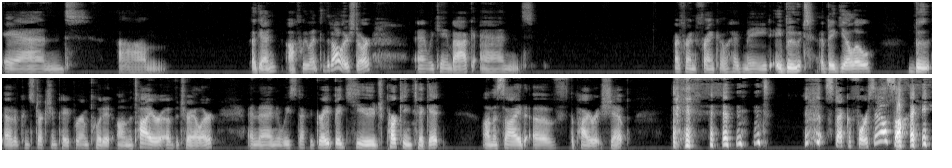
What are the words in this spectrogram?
and, um, again, off we went to the dollar store and we came back and our friend Franco had made a boot, a big yellow boot out of construction paper and put it on the tire of the trailer. And then we stuck a great big huge parking ticket on the side of the pirate ship and stuck a for sale sign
